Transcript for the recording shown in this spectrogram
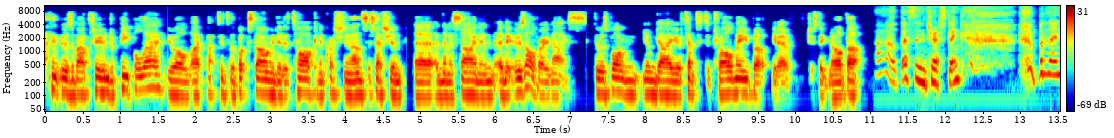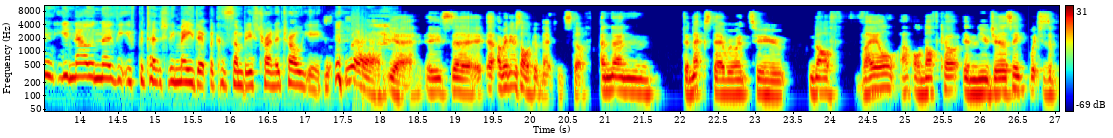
I think there was about 300 people there who all like packed into the bookstore. And we did a talk and a question and answer session, uh, and then a sign, and, and it was all very nice. There was one young guy who attempted to troll me, but you know, just ignored that. Oh, that's interesting. but then you now know that you've potentially made it because somebody's trying to troll you. yeah, yeah. He's. Uh, I mean, it was all good naked stuff. And then the next day we went to North Vale uh, or Northcote in New Jersey, which is a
